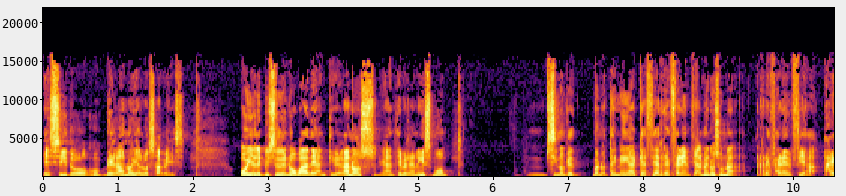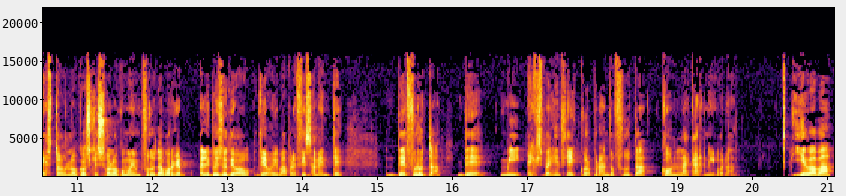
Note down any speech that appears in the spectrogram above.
he sido vegano, ya lo sabéis. Hoy el episodio no va de anti-veganos, anti-veganismo, sino que, bueno, tenía que hacer referencia, al menos una referencia a estos locos que solo comen fruta, porque el episodio de hoy va precisamente de fruta, de mi experiencia incorporando fruta con la carnívora. Llevaba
